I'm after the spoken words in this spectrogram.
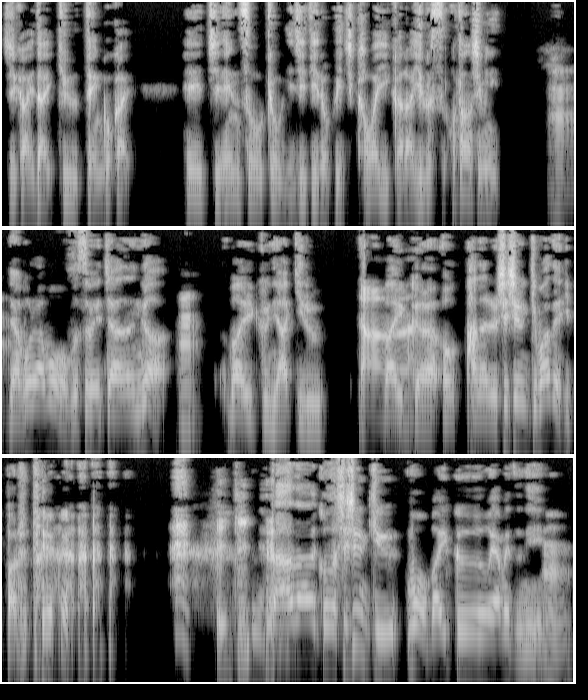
次回第9.5回。平地演奏競技 GT61 可愛いから許す。お楽しみに。いうん。や、これはもう娘ちゃんがうん。バイクに飽きる。バイクからお離れる思春期まで引っ張るっていう。延期？ただ、この思春期もバイクをやめずにう、ん。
